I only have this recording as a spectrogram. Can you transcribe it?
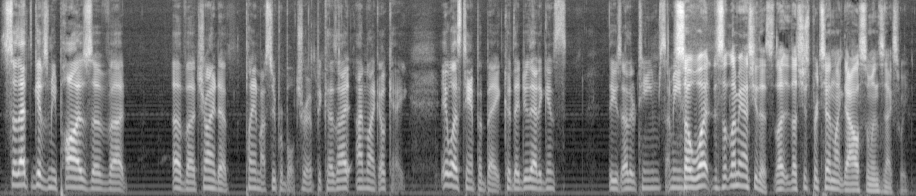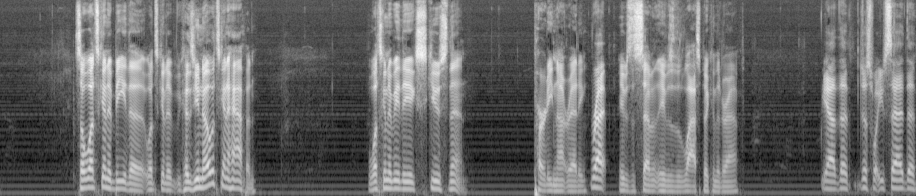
so that gives me pause of uh, of uh, trying to plan my Super Bowl trip because I I'm like okay, it was Tampa Bay. Could they do that against these other teams? I mean, So what? So let me ask you this. Let, let's just pretend like Dallas wins next week. So what's going to be the what's going to because you know what's going to happen. What's going to be the excuse then? Purdy not ready. right? He was the seventh. He was the last pick in the draft. Yeah, the just what you said the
